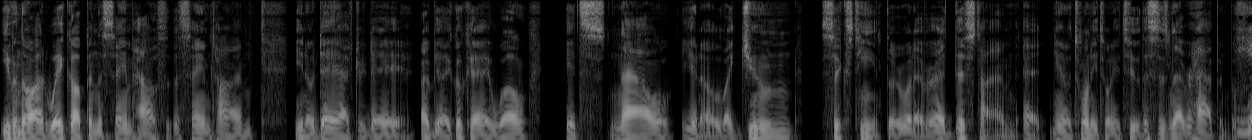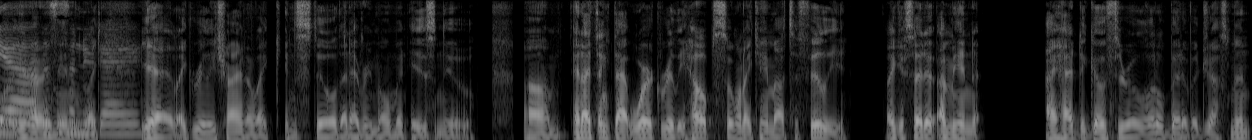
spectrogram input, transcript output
even though I'd wake up in the same house at the same time, you know, day after day, I'd be like, okay, well, it's now, you know, like June 16th or whatever at this time at, you know, 2022. This has never happened before. yeah, you know this what I is mean? a new like, day. yeah, like really trying to like instill that every moment is new. Um, and I think that work really helps. So when I came out to Philly, like I said, I mean, I had to go through a little bit of adjustment,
